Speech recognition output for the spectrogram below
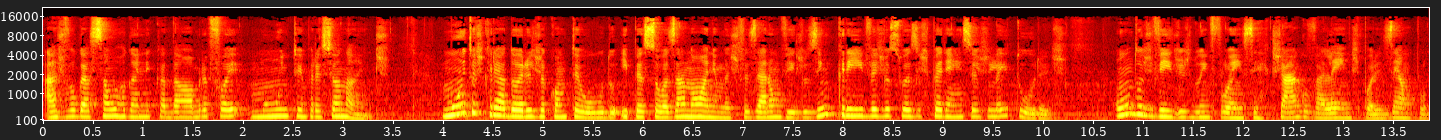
a divulgação orgânica da obra foi muito impressionante. Muitos criadores de conteúdo e pessoas anônimas fizeram vídeos incríveis de suas experiências de leituras. Um dos vídeos do influencer Thiago Valente, por exemplo,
